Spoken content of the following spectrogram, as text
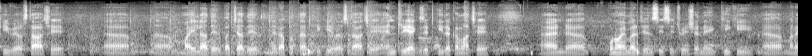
কী ব্যবস্থা আছে মহিলাদের, বাচ্চাদের নিরাপত্তার কী কী ব্যবস্থা আছে? এন্ট্রি এক্সিট কী রকম আছে? অ্যান্ড কোনো এমার্জেন্সি সিচুয়েশনে কী কী মানে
